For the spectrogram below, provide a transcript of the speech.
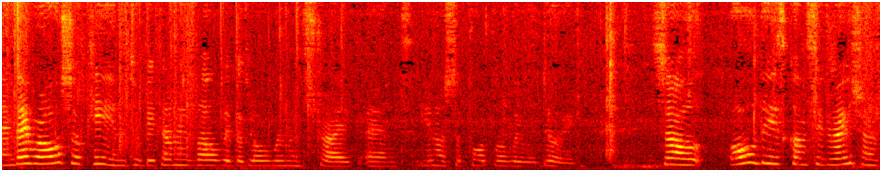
And they were also keen to become involved with the Global Women's Strike and, you know, support what we were doing. So all these considerations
